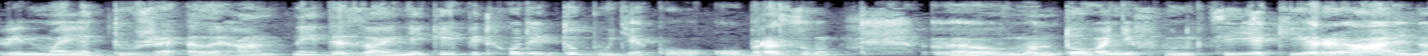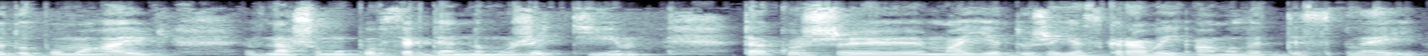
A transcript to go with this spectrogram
Він має дуже елегантний дизайн, який підходить до будь-якого образу, е, вмонтовані функції, які реально допомагають в нашому повсякденному житті. Також е, має дуже яскравий amoled дисплей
